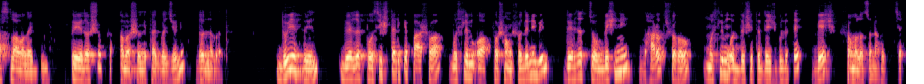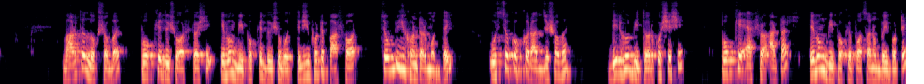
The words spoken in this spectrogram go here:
আসসালামু আলাইকুম। প্রিয় দর্শক, আমার সঙ্গে থাকবার জন্য ধন্যবাদ। দুই এপ্রিল দুই হাজার পঁচিশ তারিখে পাশ হওয়া মুসলিম ওয়াকফ সংশোধনী বিল দুই হাজার চব্বিশ নিয়ে ভারত সহ মুসলিম অধ্যুষিত দেশগুলোতে বেশ সমালোচনা হচ্ছে। ভারতের লোকসভায় পক্ষে দুইশো অষ্টআশি এবং বিপক্ষে দুইশো বত্রিশ ভোটে পাশ হওয়ার চব্বিশ ঘণ্টার মধ্যেই উচ্চকক্ষ রাজ্যসভায় দীর্ঘ বিতর্ক শেষে পক্ষে একশো আঠাশ এবং বিপক্ষে পঁচানব্বই ভোটে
